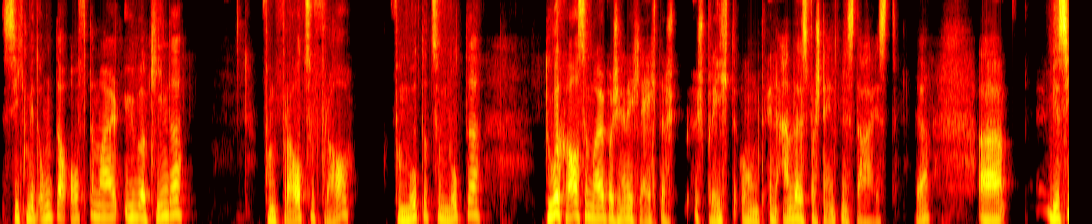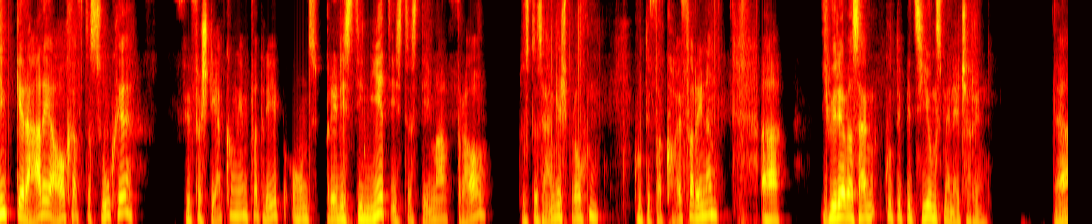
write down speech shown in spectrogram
sich mitunter oft einmal über Kinder von Frau zu Frau, von Mutter zu Mutter durchaus einmal wahrscheinlich leichter spricht und ein anderes Verständnis da ist. Ja. Äh, wir sind gerade auch auf der Suche für Verstärkung im Vertrieb und prädestiniert ist das Thema Frau, du hast das angesprochen, gute Verkäuferinnen. Äh, ich würde aber sagen, gute Beziehungsmanagerin. Ja,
